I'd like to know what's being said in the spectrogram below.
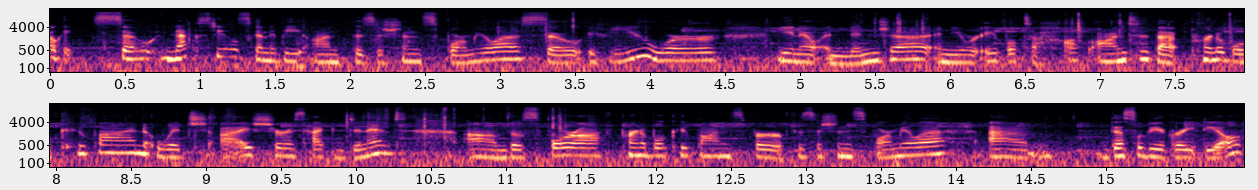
Okay, so next deal is going to be on Physicians Formula. So if you were, you know, a ninja and you were able to hop onto that printable coupon, which I sure as heck didn't, um, those four off printable coupons for Physicians Formula, um, this will be a great deal,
